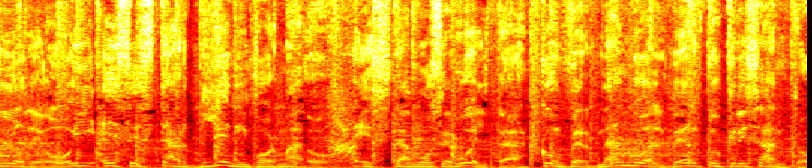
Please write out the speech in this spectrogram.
Lo de hoy es estar bien informado. Estamos de vuelta con Fernando Alberto Crisanto.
